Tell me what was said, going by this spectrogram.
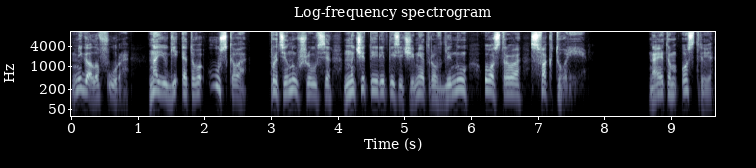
Мегалофура на юге этого узкого, протянувшегося на четыре тысячи метров в длину острова Сфактории?» На этом острове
